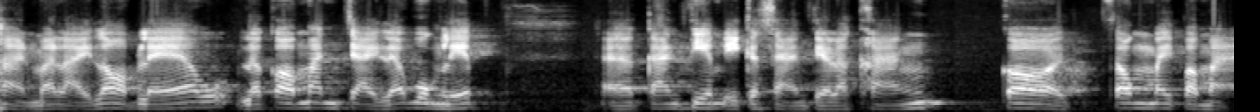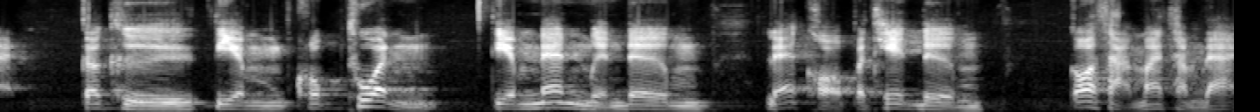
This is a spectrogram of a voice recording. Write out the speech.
ผ่านมาหลายรอบแล้ว แล้วก็มั่นใจแล้ววงเล็บอ่าการเตรียมเอกสารแต่ละครั้งก็ต้องไม่ประมาทก็คือเตรียมครบถ้วน เตรียมแน่นเหมือนเดิม และขอประเทศเดิม ก็สามารถทำได้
